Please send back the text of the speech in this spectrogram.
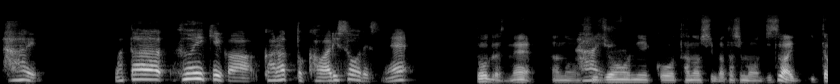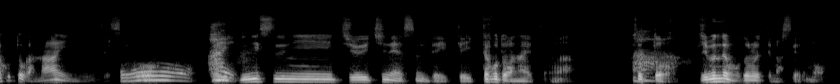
はい。また雰囲気がガラッと変わりそうですね。そうですね。あの、はい非常にこう楽しい。私も実は行ったことがないんですけど、はいイ。ギリスに11年住んでいて行ったことがないっていうのは、ちょっと自分でも驚いてますけども。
